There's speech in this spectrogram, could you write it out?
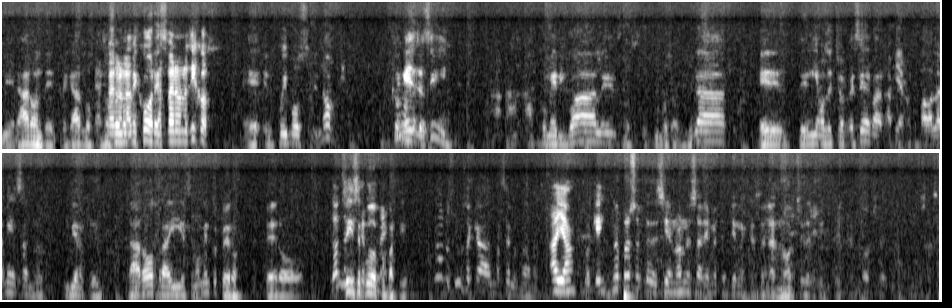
liberaron de entregar los que no fueron los mejores, fueron los hijos. eh, eh, fuimos, no, Con fuimos, ellos. Sí, a comer iguales, nos fuimos a un lugar, eh, teníamos hecho reserva, habían ocupado la mesa, nos tuvieron que dar otra ahí en ese momento, pero, pero ¿Dónde sí se pudo compartir. No, nos fuimos acá a Marcelo nada más. Ah, ya, ok. No, por eso te decía, no necesariamente tiene que ser la noche del 20 del 14. O sea, se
